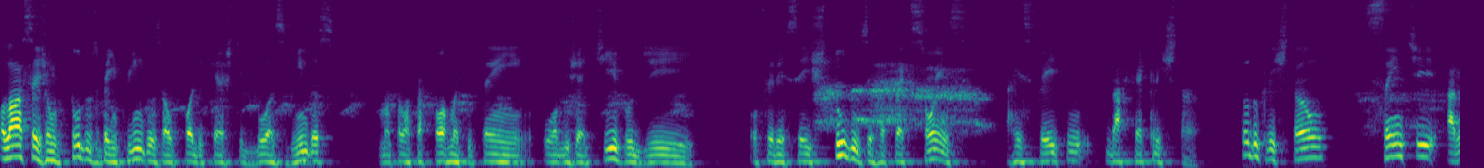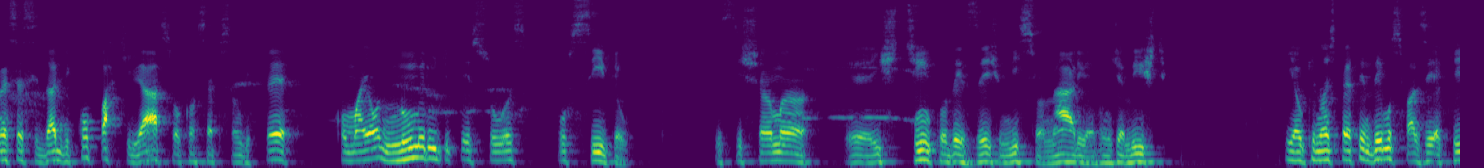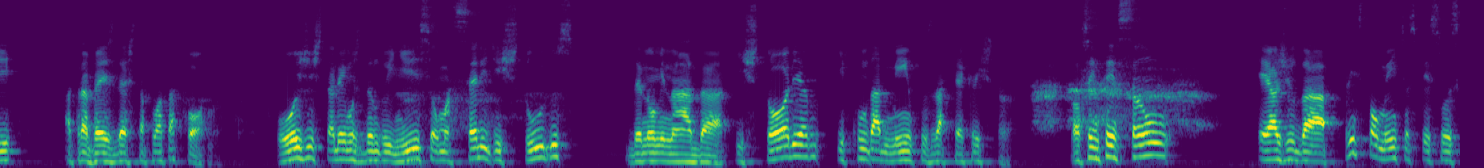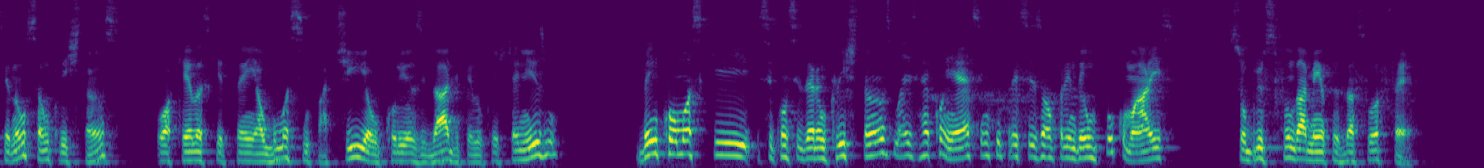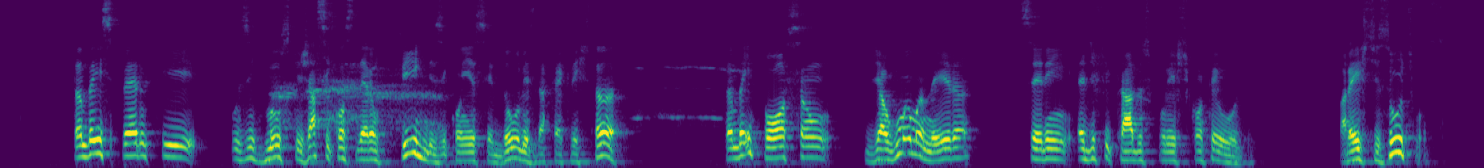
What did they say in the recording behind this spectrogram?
Olá, sejam todos bem-vindos ao podcast Boas-Vindas, uma plataforma que tem o objetivo de oferecer estudos e reflexões a respeito da fé cristã. Todo cristão sente a necessidade de compartilhar sua concepção de fé com o maior número de pessoas possível. Isso se chama é, instinto ou desejo missionário, evangelístico. E é o que nós pretendemos fazer aqui através desta plataforma. Hoje estaremos dando início a uma série de estudos denominada História e Fundamentos da Fé Cristã. Nossa intenção é ajudar principalmente as pessoas que não são cristãs ou aquelas que têm alguma simpatia ou curiosidade pelo cristianismo, bem como as que se consideram cristãs, mas reconhecem que precisam aprender um pouco mais sobre os fundamentos da sua fé. Também espero que os irmãos que já se consideram firmes e conhecedores da fé cristã também possam, de alguma maneira, serem edificados por este conteúdo. Para estes últimos,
